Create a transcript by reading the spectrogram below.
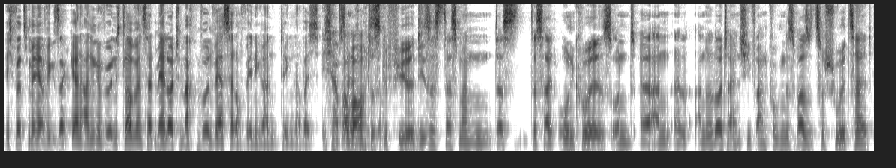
Ich würde es mir ja, wie gesagt, gerne angewöhnen. Ich glaube, wenn es halt mehr Leute machen würden, wäre es halt auch weniger ein Ding. Aber ich, ich habe aber auch das so. Gefühl, dieses, dass man, dass das halt uncool ist und äh, an, äh, andere Leute einen schief angucken, das war so zur Schulzeit.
